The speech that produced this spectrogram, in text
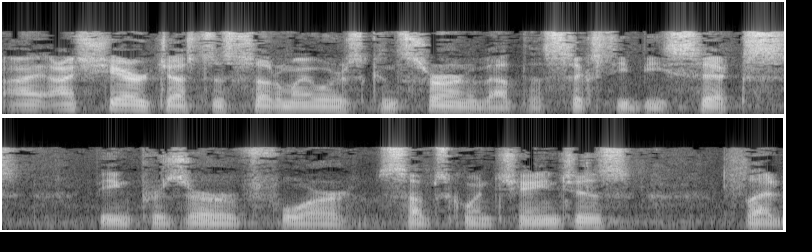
I, I share Justice Sotomayor's concern about the 60B6 being preserved for subsequent changes, but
